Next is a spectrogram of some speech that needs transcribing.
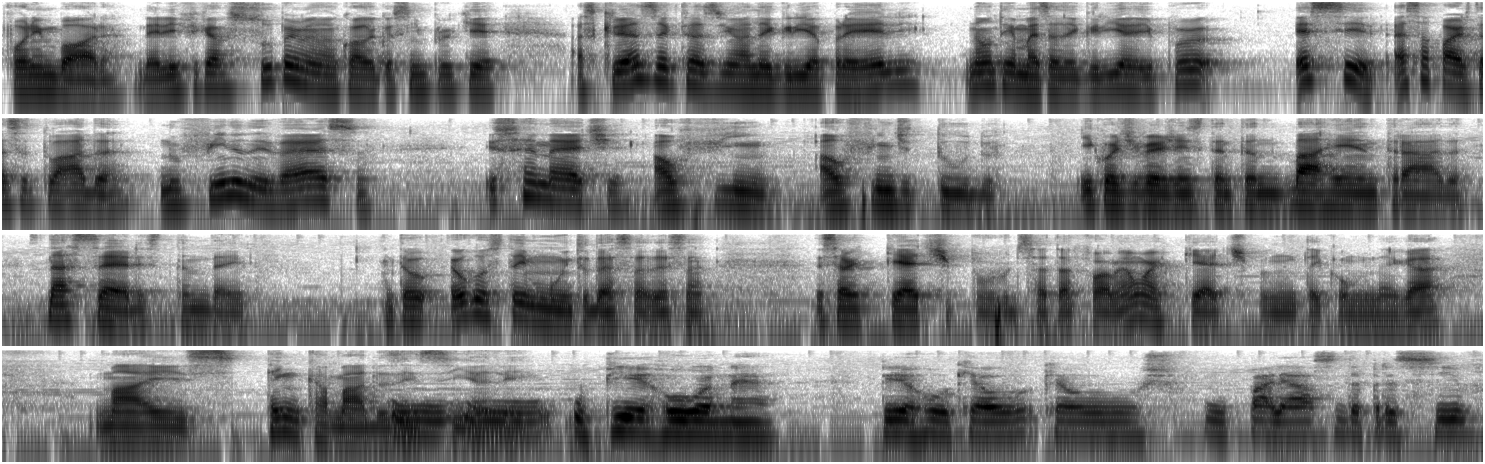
foram embora. Daí ele fica super melancólico assim, porque as crianças que traziam alegria pra ele não tem mais alegria, e por esse, essa parte estar situada no fim do universo, isso remete ao fim, ao fim de tudo. E com a divergência tentando barrer a entrada. Das séries também. Então eu gostei muito dessa, dessa, desse arquétipo, de certa forma. É um arquétipo, não tem como negar. Mas tem camadas em si ali. O, o Pierrot, né? Pierrot, que é o, que é o, o palhaço depressivo.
